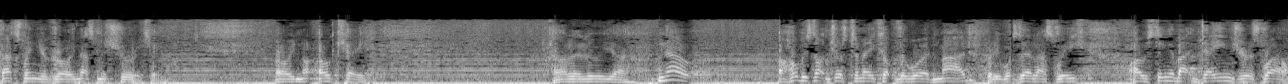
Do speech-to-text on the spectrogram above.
That's when you're growing, that's maturity. Oh, not, okay. Hallelujah. Now, I hope it's not just to make up the word mad, but it was there last week. I was thinking about danger as well.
